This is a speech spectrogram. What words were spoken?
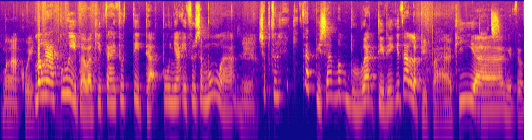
Mengakui. mengakui bahwa kita itu tidak punya itu semua, Iya. sebetulnya kita bisa membuat diri kita lebih bahagia gitu.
